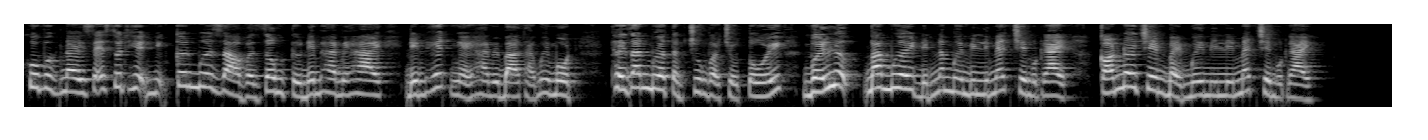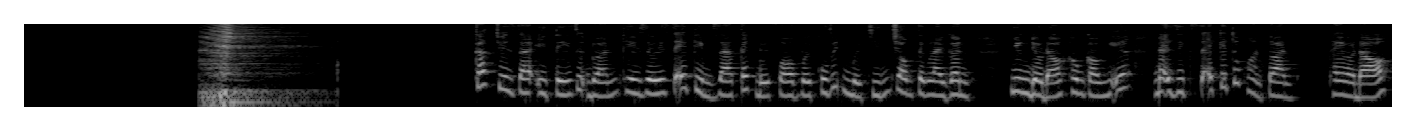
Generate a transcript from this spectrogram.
Khu vực này sẽ xuất hiện những cơn mưa rào và rông từ đêm 22 đến hết ngày 23 tháng 11. Thời gian mưa tập trung vào chiều tối với lượng 30 đến 50 mm trên một ngày, có nơi trên 70 mm trên một ngày. Các chuyên gia y tế dự đoán thế giới sẽ tìm ra cách đối phó với COVID-19 trong tương lai gần, nhưng điều đó không có nghĩa đại dịch sẽ kết thúc hoàn toàn. Thay vào đó,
